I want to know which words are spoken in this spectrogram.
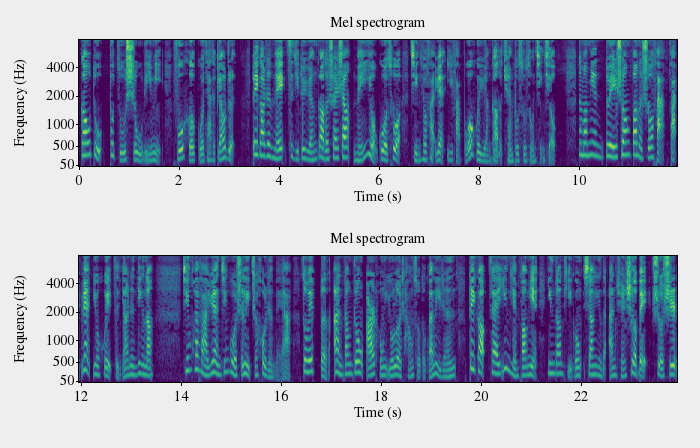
高度不足十五厘米，符合国家的标准。被告认为自己对原告的摔伤没有过错，请求法院依法驳回原告的全部诉讼请求。那么，面对双方的说法，法院又会怎样认定呢？秦淮法院经过审理之后认为啊，作为本案当中儿童游乐场所的管理人，被告在硬件方面应当提供相应的安全设备设施，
